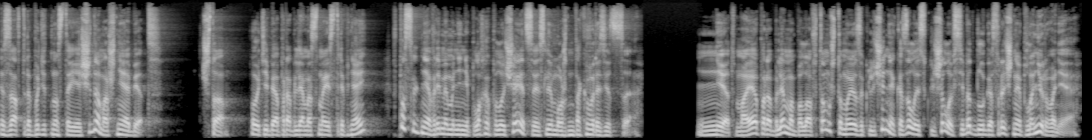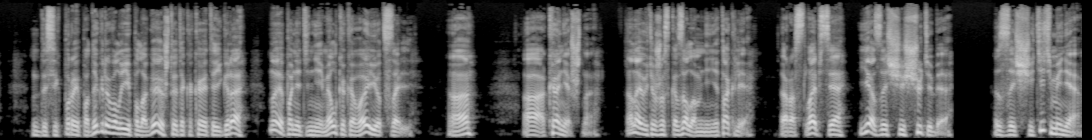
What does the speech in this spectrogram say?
завтра будет настоящий домашний обед. Что, у тебя проблемы с моей стряпнёй? В последнее время мне неплохо получается, если можно так выразиться. Нет, моя проблема была в том, что моё заключение, казалось, включало в себя долгосрочное планирование. До сих пор я подыгрывал и полагаю, что это какая-то игра, но я понятия не имел, какова её цель. А? А, конечно. Она ведь уже сказала мне, не так ли? Расслабься, я защищу тебя защитить меня.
